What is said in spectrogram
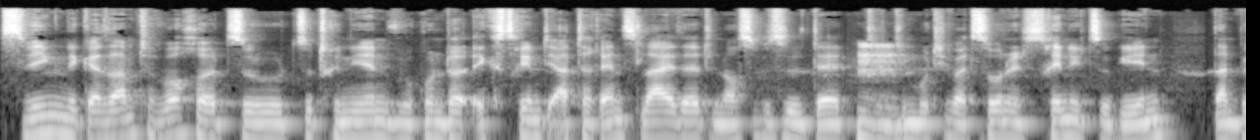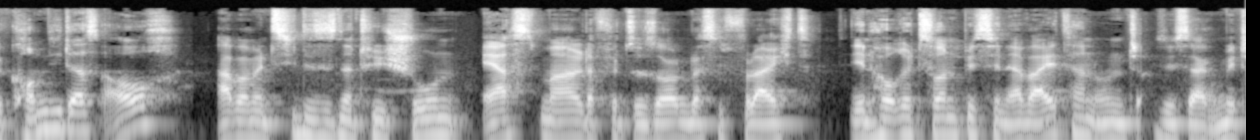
zwinge, eine gesamte Woche zu, zu trainieren, worunter extrem die Adherenz leidet und auch so ein bisschen der, mhm. die Motivation ins Training zu gehen, dann bekommen die das auch, Aber mein Ziel ist es natürlich schon, erstmal dafür zu sorgen, dass sie vielleicht den Horizont ein bisschen erweitern und, wie ich sagen, mit,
